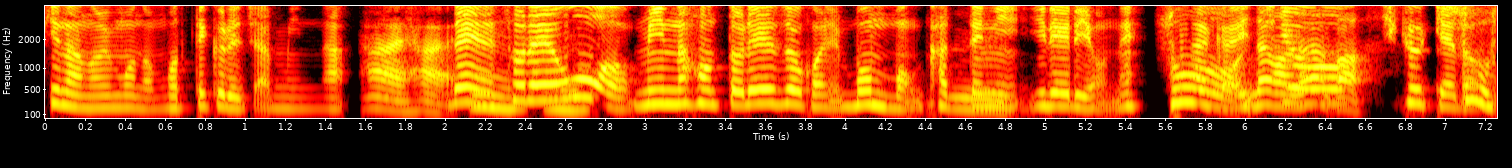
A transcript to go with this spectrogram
きな飲み物持ってくるじゃん、みんな。はいはい。で、うんそれをみんなほんと冷蔵庫にボンボン勝手に入れるよね。そうなんか一応か聞くけど。そう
